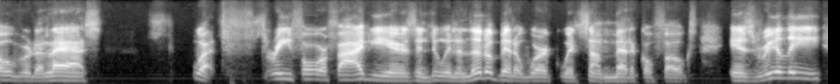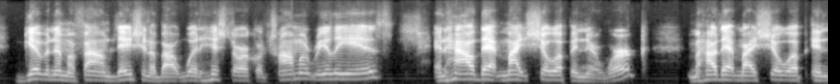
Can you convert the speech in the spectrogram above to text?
over the last what three four five years and doing a little bit of work with some medical folks is really giving them a foundation about what historical trauma really is and how that might show up in their work how that might show up in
